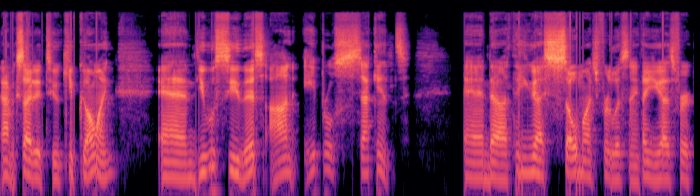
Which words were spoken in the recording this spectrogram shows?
And I'm excited to keep going. And you will see this on April 2nd. And uh, thank you guys so much for listening. Thank you guys for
